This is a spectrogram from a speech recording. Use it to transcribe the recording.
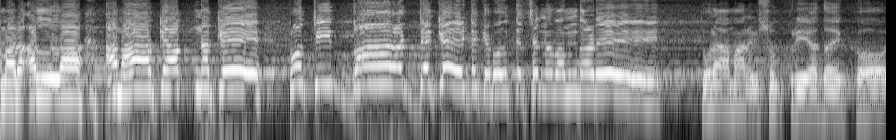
আমার আল্লাহ আমাকে আপনাকে প্রতিবার ডেকে ডেকে বলতেছেন বান্দারে তোরা আমার শুক্রিয়া আদায় কর,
